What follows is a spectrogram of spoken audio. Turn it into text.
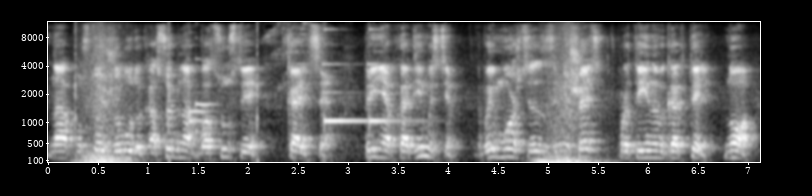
на пустой желудок, особенно в отсутствии кальция. При необходимости вы можете замешать в протеиновый коктейль, но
